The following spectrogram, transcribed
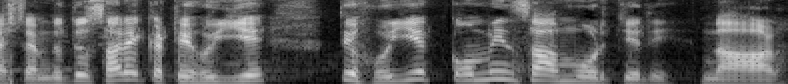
ਇਸ ਟਾਈਮ ਦੇ ਉੱਤੇ, ਉਹ ਸਾਰੇ ਇਕੱਠੇ ਹੋਈਏ ਤੇ ਹੋਈਏ ਕੌਮੀ ਇਨਸਾਫ ਮੋਰਚੇ ਦੇ ਨਾਲ।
